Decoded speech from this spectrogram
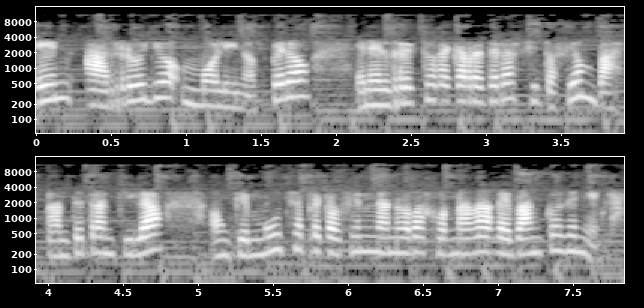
en Arroyo Molinos. Pero en el resto de carreteras situación bastante tranquila, aunque mucha precaución en una nueva jornada de bancos de niebla.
